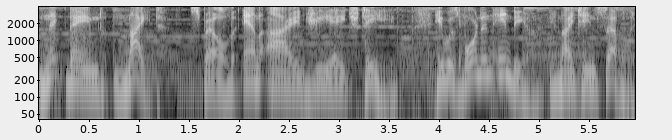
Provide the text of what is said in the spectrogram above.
Nicknamed Night, spelled N I G H T, he was born in India in 1970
